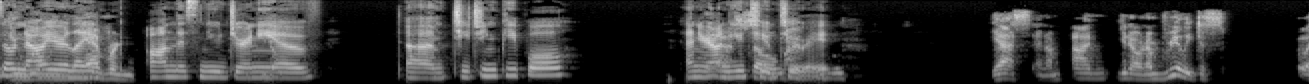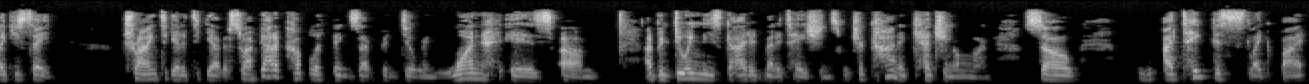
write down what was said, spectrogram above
so you now you're like on this new journey you know, of um, teaching people, and you're yeah, on YouTube so, too, right? Yes, and I'm I'm you know, and I'm really just like you say, trying to get it together. So I've got a couple of things I've been doing. One is um, I've been doing these guided meditations, which are kind of catching on. So I take this like by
